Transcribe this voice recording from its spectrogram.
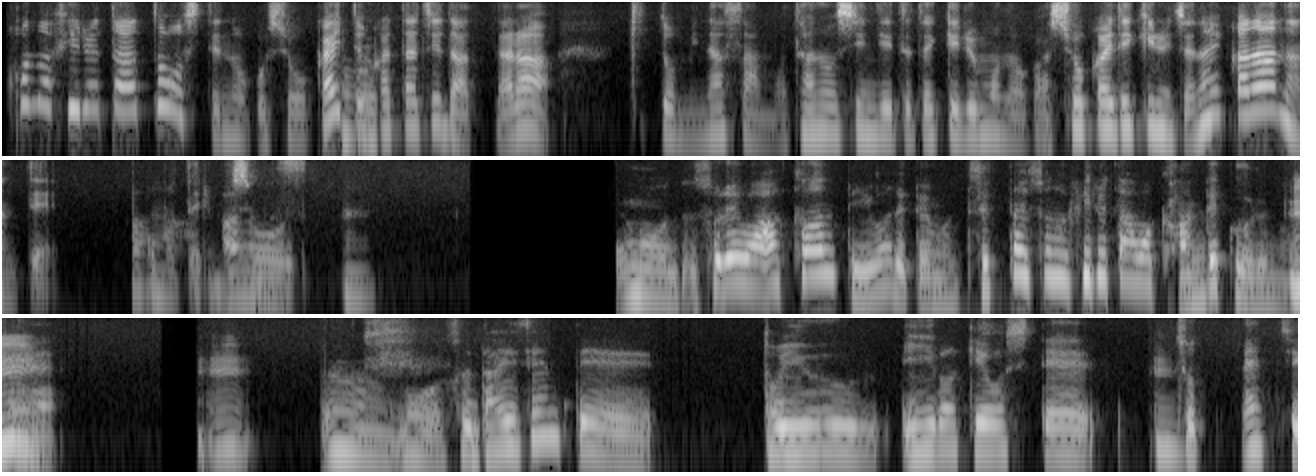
このフィルター通してのご紹介という形だったら、きっと皆さんも楽しんでいただけるものが紹介できるんじゃないかななんて思ったりもします。うん。もうそれはあかんって言われても絶対そのフィルターは噛んでくるので、うん。うん。もうそれ大前提という言い訳をしてうん。ちょっとね、違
